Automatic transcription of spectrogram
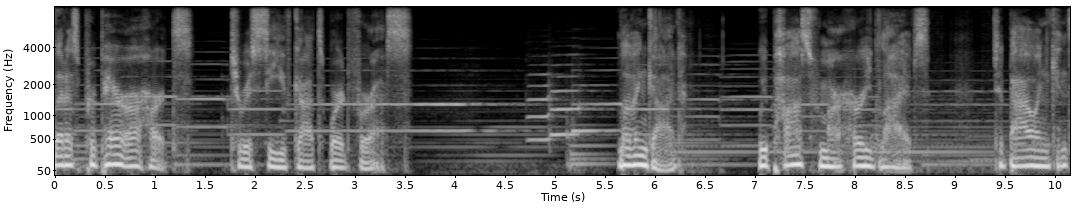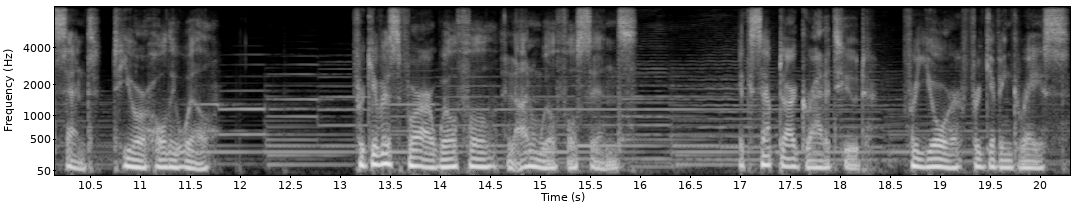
Let us prepare our hearts to receive God's word for us. Loving God, we pause from our hurried lives to bow in consent to your holy will. Forgive us for our willful and unwillful sins. Accept our gratitude for your forgiving grace.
